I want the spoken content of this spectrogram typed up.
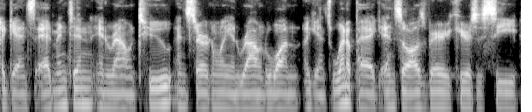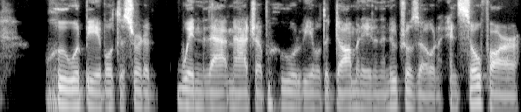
against Edmonton in round two and certainly in round one against Winnipeg. And so I was very curious to see who would be able to sort of win that matchup, who would be able to dominate in the neutral zone. And so far,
